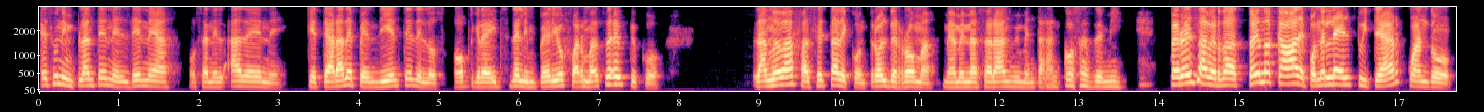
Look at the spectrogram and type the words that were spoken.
es un implante en el DNA, o sea, en el ADN, que te hará dependiente de los upgrades del imperio farmacéutico. La nueva faceta de control de Roma, me amenazarán o inventarán cosas de mí. Pero es la verdad, todavía no acaba de ponerle el tuitear cuando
